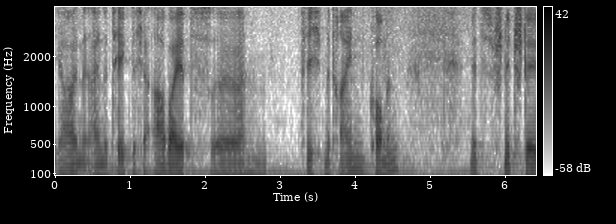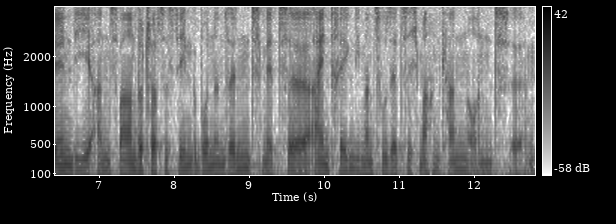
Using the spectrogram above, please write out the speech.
ja, in eine tägliche Arbeitspflicht mit reinkommen. Mit Schnittstellen, die ans Warenwirtschaftssystem gebunden sind, mit äh, Einträgen, die man zusätzlich machen kann und, ähm,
